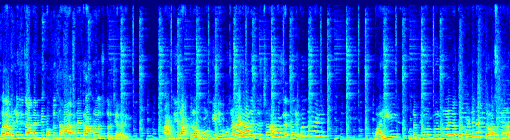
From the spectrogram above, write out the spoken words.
मला म्हणले की जाताना मी फक्त दहा नाही तर अकरा वाजे तर येणार आहे अर्धी रात्र होऊन गेली उजडायला आले तर चार वाजले तरी पण नाही आले. बाई कुठं पिऊन पिऊन डोळ्याला तर पडले नाहीत ना रस्त्याला.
